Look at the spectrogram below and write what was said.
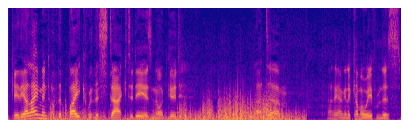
Okay, the alignment of the bike with the stack today is not good. That, um, I think I'm going to come away from this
